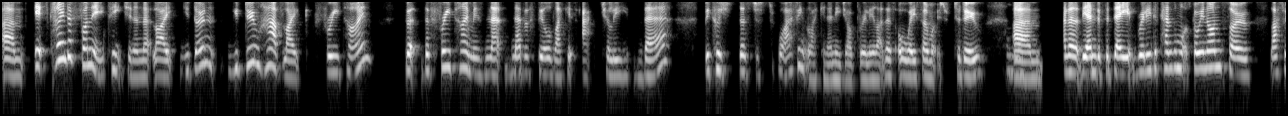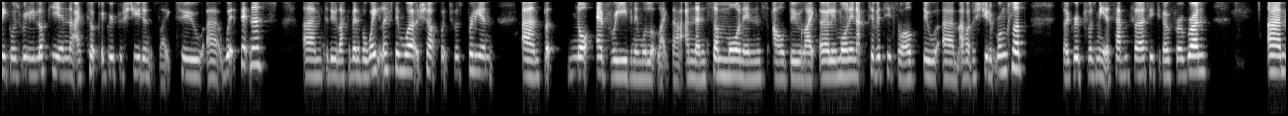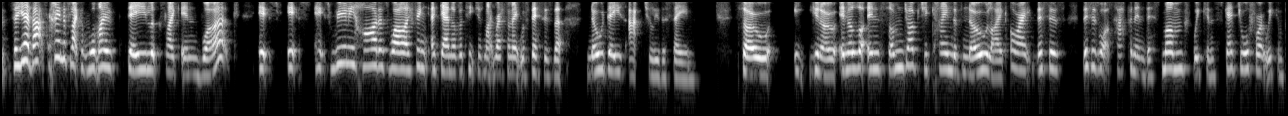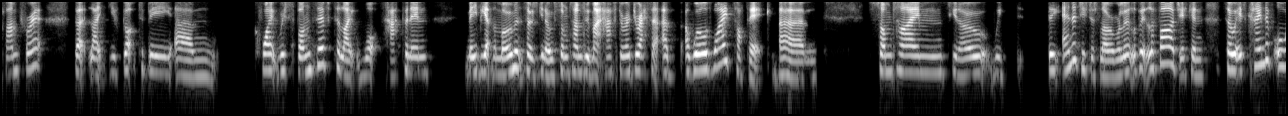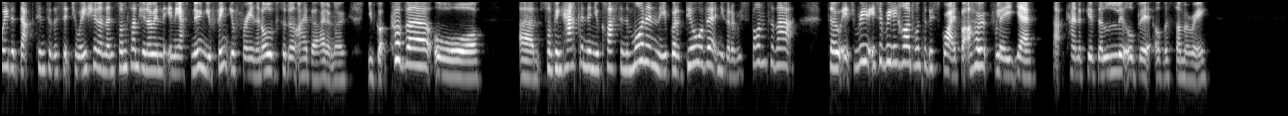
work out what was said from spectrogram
Um, it's kind of funny teaching in that like you don't you do have like free time, but the free time is ne- never feels like it's actually there because there's just well, I think like in any job really, like there's always so much to do. Mm-hmm. Um, and then at the end of the day, it really depends on what's going on. So last week I was really lucky in that I took a group of students like to uh, Wit Fitness um, to do like a bit of a weightlifting workshop, which was brilliant. Um, but not every evening will look like that. And then some mornings I'll do like early morning activities. So I'll do um, I've got a student run club. So a group of us meet at 7:30 to go for a run. Um, so yeah, that's kind of like what my day looks like in work it's it's it's really hard as well. I think again other teachers might resonate with this is that no day's actually the same. So you know in a lot in some jobs you kind of know like all right this is this is what's happening this month. We can schedule for it. We can plan for it. But like you've got to be um quite responsive to like what's happening maybe at the moment. So you know sometimes we might have to address a, a, a worldwide topic mm-hmm. um sometimes you know we the energy's just lower we're a little bit lethargic and so it's kind of always adapting to the situation and then sometimes you know in, in the afternoon you think you're free and then all of a sudden either i don't know you've got cover or um, something happened in your class in the morning and you've got to deal with it and you've got to respond to that. So it's really it's a really hard one to describe but hopefully yeah that kind of gives a little bit of a summary.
